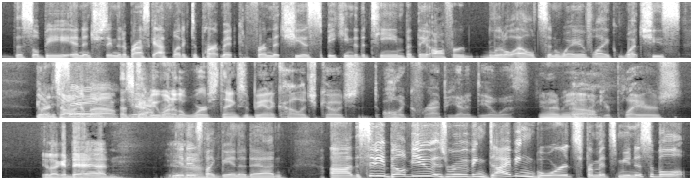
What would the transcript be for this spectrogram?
this will be an interesting. The Nebraska Athletic Department confirmed that she is speaking to the team, but they offered little else in way of like what she's You going want to to talk say. about? That's Yeah. got to be one of the worst things of being a college coach. All the crap you got to deal with. You know what I mean? Oh. Like your players. You're like a dad. It is like being a dad. Uh, the city of Bellevue is removing diving boards from its municipal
